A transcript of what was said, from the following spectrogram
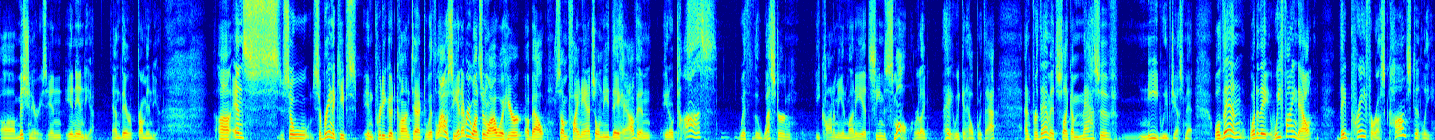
uh, missionaries in, in India. and they're from India. Uh, and so Sabrina keeps in pretty good contact with Lousy, and every once in a while we'll hear about some financial need they have. And, you know, to us, with the Western economy and money, it seems small. We're like, hey, we can help with that. And for them, it's like a massive need we've just met. Well, then, what do they, we find out they pray for us constantly.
